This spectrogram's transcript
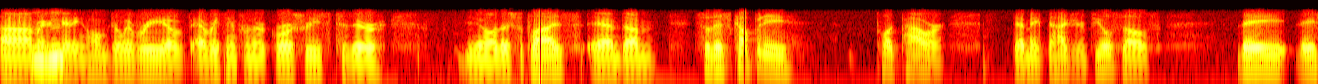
um are Mhm. getting home delivery of everything from their groceries to their you know other supplies and um so this company plug power that make the hydrogen fuel cells they they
